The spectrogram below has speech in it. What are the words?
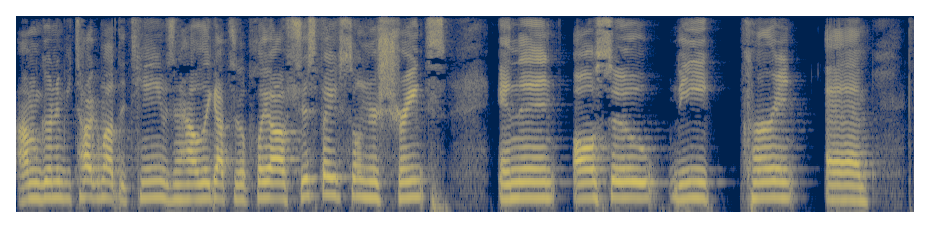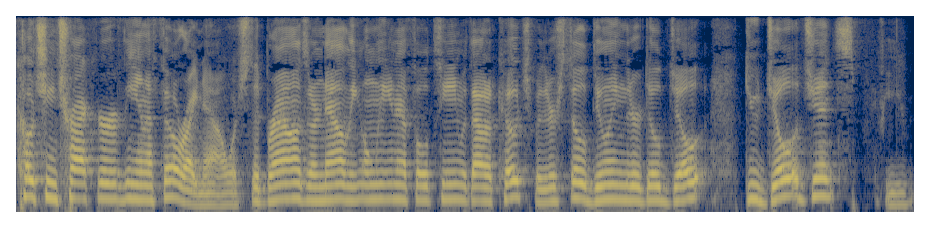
I'm going to be talking about the teams and how they got to the playoffs just based on their strengths, and then also the current. Um, coaching tracker of the NFL right now, which the Browns are now the only NFL team without a coach, but they're still doing their due diligence, if you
